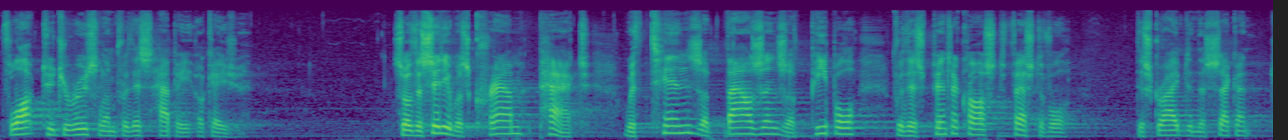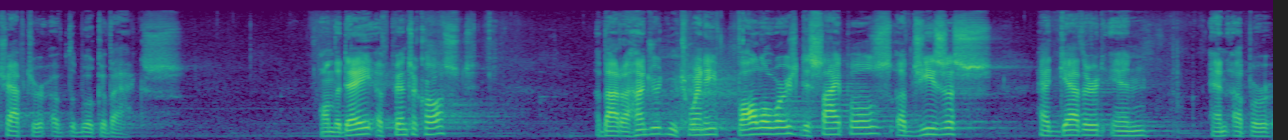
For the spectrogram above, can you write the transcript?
flocked to Jerusalem for this happy occasion. So the city was cram packed with tens of thousands of people for this Pentecost festival described in the second chapter of the book of Acts. On the day of Pentecost, about 120 followers, disciples of Jesus, had gathered in an upper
